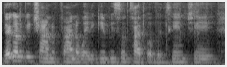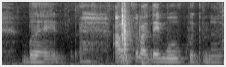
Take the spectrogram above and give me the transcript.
They're going to be trying to find a way to give you some type of attention, but I don't feel like they move quick enough.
